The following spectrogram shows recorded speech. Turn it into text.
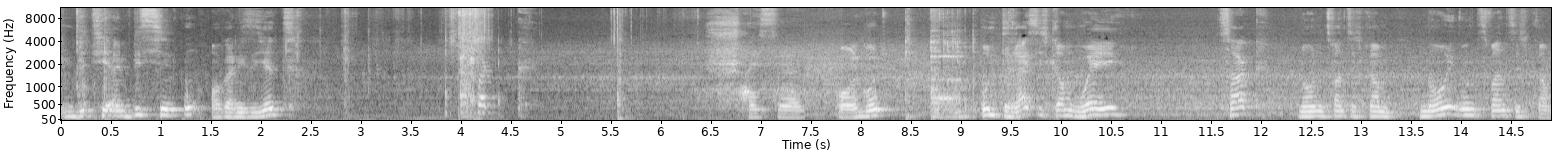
...wird hier ein bisschen umorganisiert. Zack. Scheiße. All gut. Und 30 Gramm Whey. Zack. 29 Gramm. 29 Gramm.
